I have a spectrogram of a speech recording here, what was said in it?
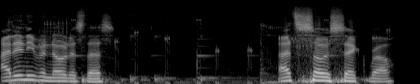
I didn't even notice this. That's so sick, bro.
